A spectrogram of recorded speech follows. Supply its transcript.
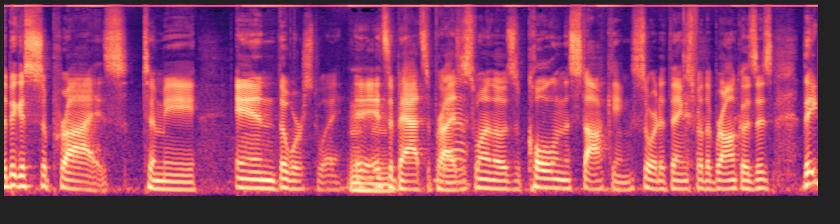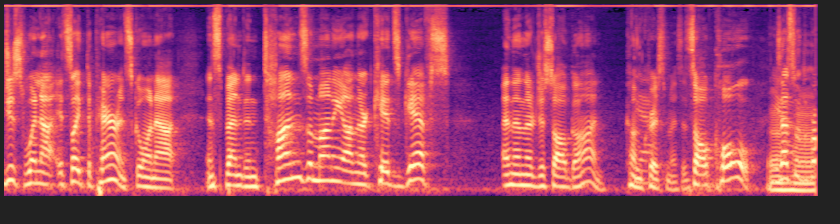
the biggest surprise to me in the worst way. Mm-hmm. It's a bad surprise. Yeah. It's one of those coal in the stocking sort of things for the Broncos. Is they just went out. It's like the parents going out and spending tons of money on their kids' gifts, and then they're just all gone come Yeah. Christmas. It's all coal. 'Cause That's what the Uh-huh.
